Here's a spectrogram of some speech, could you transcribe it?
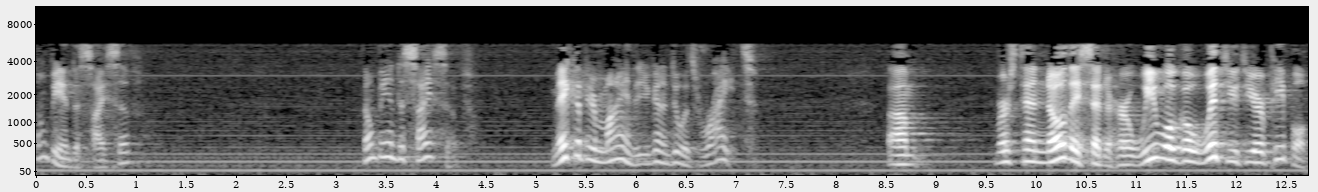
Don't be indecisive. Don't be indecisive. Make up your mind that you're going to do what's right. Um, verse 10 No, they said to her, We will go with you to your people.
